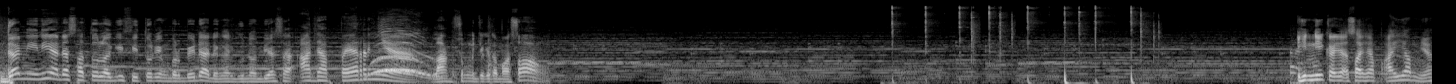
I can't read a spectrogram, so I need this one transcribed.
Dan ini ada satu lagi fitur yang berbeda dengan Gundam biasa, ada pernya. Langsung aja kita masang. Ini kayak sayap ayam ya.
